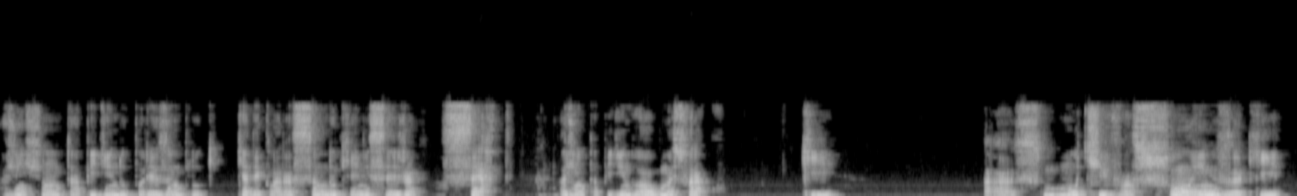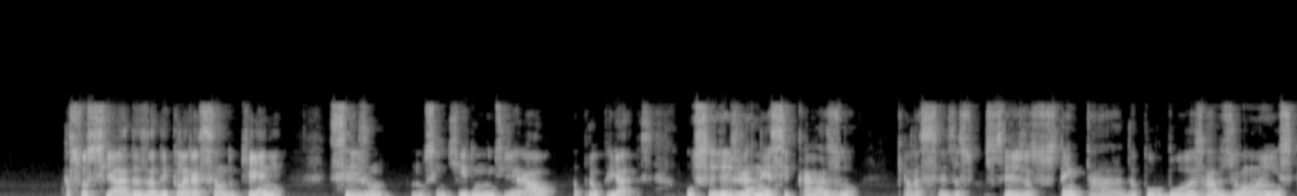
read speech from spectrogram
A gente não está pedindo, por exemplo, que a declaração do Kenny seja certa. A gente está pedindo algo mais fraco, que as motivações aqui associadas à declaração do Kenny sejam, no sentido muito geral, apropriadas. Ou seja, nesse caso, que ela seja, seja sustentada por boas razões,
